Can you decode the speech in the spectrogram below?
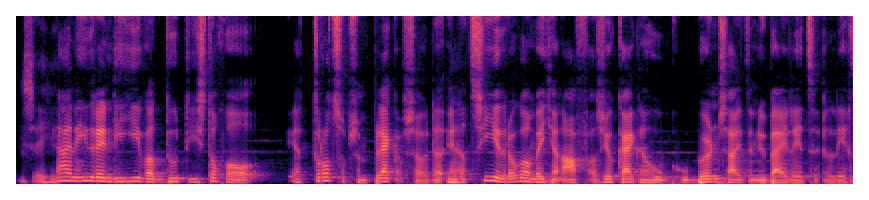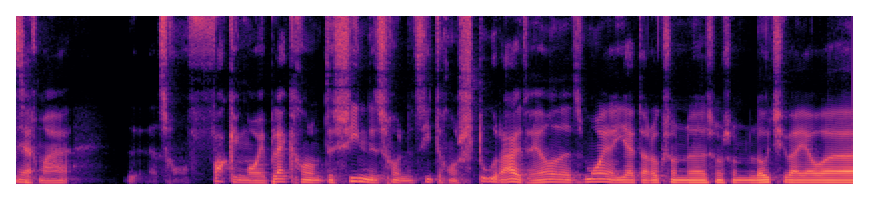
dus ik- Ja, en iedereen die hier wat doet, die is toch wel ja, trots op zijn plek of zo. Dat, En dat zie je er ook wel een beetje aan af. Als je ook kijkt naar hoe, hoe Burnside er nu bij lit, ligt, zeg maar. Dat is gewoon een fucking mooie plek. Gewoon om te zien. Dat, is gewoon, dat ziet er gewoon stoer uit. Heel. Dat is mooi. Jij hebt daar ook zo'n eh, zo'n zo'n loodje waar jouw eh,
